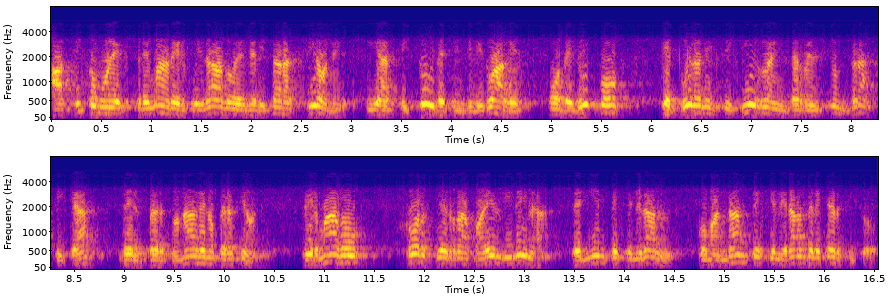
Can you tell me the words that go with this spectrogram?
así como extremar el cuidado en evitar acciones y actitudes individuales o de grupo que puedan exigir la intervención drástica del personal en operaciones. Firmado Jorge Rafael Videla, Teniente General, Comandante General del Ejército.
